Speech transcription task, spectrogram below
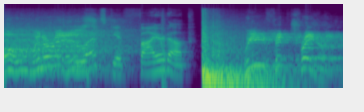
The winner is... Let's get fired up. We Fit Trainer.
